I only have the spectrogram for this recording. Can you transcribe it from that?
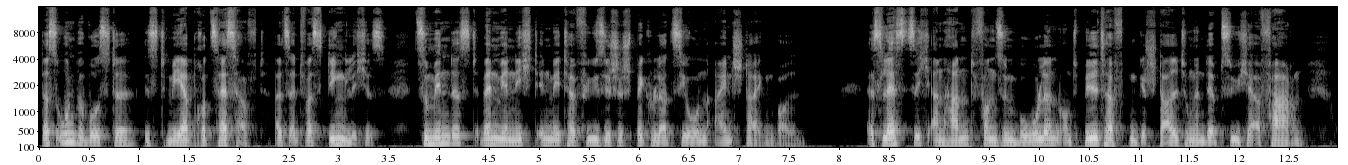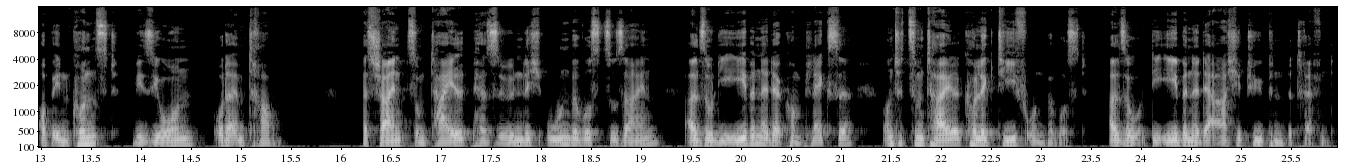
das Unbewusste ist mehr prozesshaft als etwas Dingliches, zumindest wenn wir nicht in metaphysische Spekulation einsteigen wollen. Es lässt sich anhand von Symbolen und bildhaften Gestaltungen der Psyche erfahren, ob in Kunst, Vision oder im Traum. Es scheint zum Teil persönlich unbewusst zu sein, also die Ebene der Komplexe und zum Teil kollektiv unbewusst, also die Ebene der Archetypen betreffend.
